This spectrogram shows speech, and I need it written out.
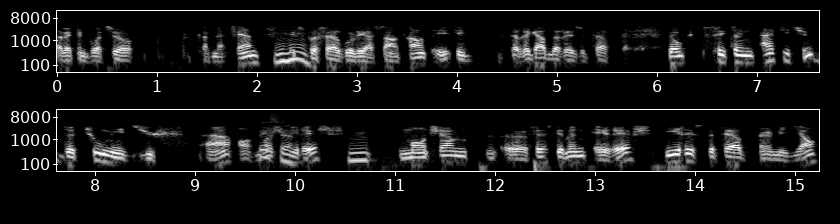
avec une voiture comme la tienne, Mhm. mm -hmm. et tu peux faire rouler à 130 et, et regarde le résultat. Donc, c'est une attitude de tous mes dieux. Hein? On, moi, ça. je suis riche. Mm. Mon chum euh, Fitzgibbon est riche. Il risque de perdre un million.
